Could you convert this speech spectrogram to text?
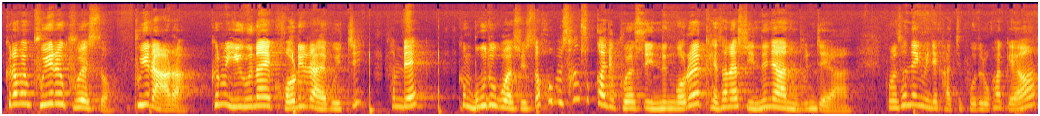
그러면 V를 구했어. V를 알아. 그러면 이 은하의 거리를 알고 있지? 300? 그럼 모두 구할 수 있어? 허블 상수까지 구할 수 있는 거를 계산할 수 있느냐 하는 문제야. 그러면 선생님이 이제 같이 보도록 할게요.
